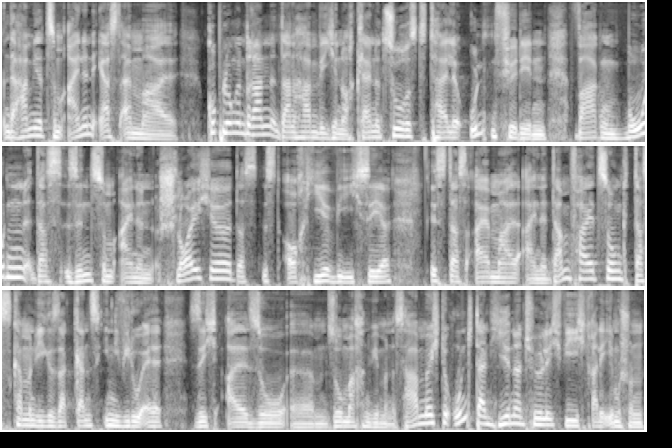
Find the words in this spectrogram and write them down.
Da haben wir zum einen erst einmal Kupplungen dran, dann haben wir hier noch kleine Zurüstteile unten für den Wagenboden. Das sind zum einen Schläuche, das ist auch hier, wie ich sehe, ist das einmal eine Dampfheizung. Das kann man, wie gesagt, ganz individuell sich also ähm, so machen, wie man es haben möchte. Und dann hier natürlich, wie ich gerade eben schon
